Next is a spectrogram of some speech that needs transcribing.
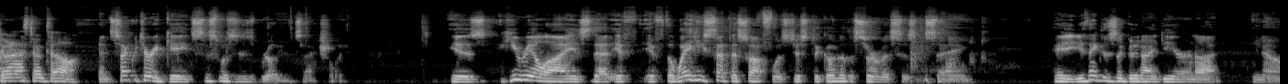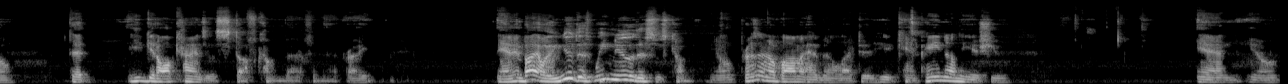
Don't ask, don't tell. And Secretary Gates, this was his brilliance actually, is he realized that if if the way he set this up was just to go to the services and say, "Hey, you think this is a good idea or not?" You know, that he'd get all kinds of stuff coming back from that, right? And, and by the way, we knew this. We knew this was coming. You know, President Obama had been elected. He had campaigned on the issue, and you know,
